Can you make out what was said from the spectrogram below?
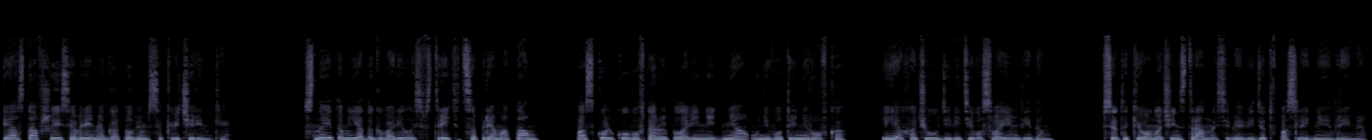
и оставшееся время готовимся к вечеринке. С Нейтом я договорилась встретиться прямо там, поскольку во второй половине дня у него тренировка, и я хочу удивить его своим видом. Все-таки он очень странно себя ведет в последнее время.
